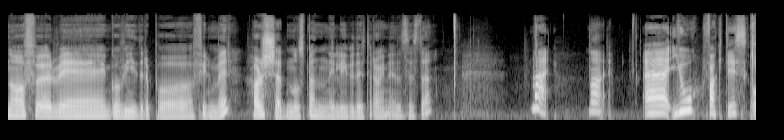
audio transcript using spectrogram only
nå før vi går videre på filmer? Har det skjedd noe spennende i livet ditt, Ragnhild, i det siste? Nei. Nei. Eh, jo, faktisk.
